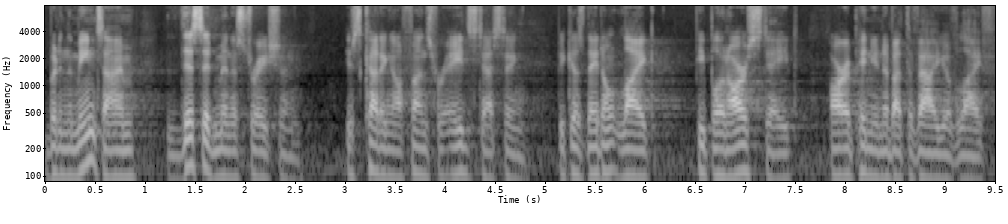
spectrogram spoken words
But in the meantime, this administration is cutting off funds for AIDS testing because they don't like people in our state our opinion about the value of life.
